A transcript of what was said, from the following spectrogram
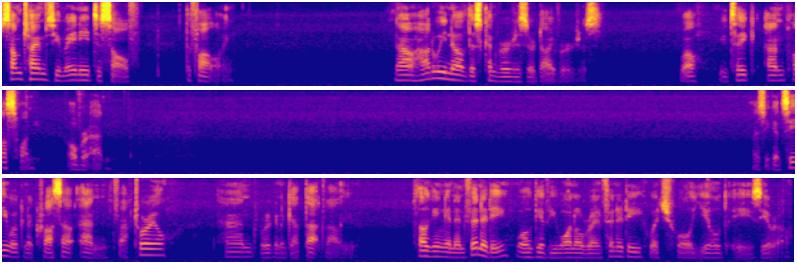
sometimes you may need to solve the following. Now, how do we know if this converges or diverges? Well, you take n plus 1 over n. As you can see, we're going to cross out n factorial, and we're going to get that value. Plugging in infinity will give you 1 over infinity, which will yield a 0.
